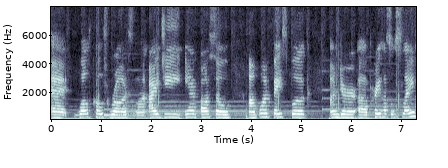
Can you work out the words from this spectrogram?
at Wealth Coach Ross on IG and also um, on Facebook under uh, Pray Hustle Slay.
